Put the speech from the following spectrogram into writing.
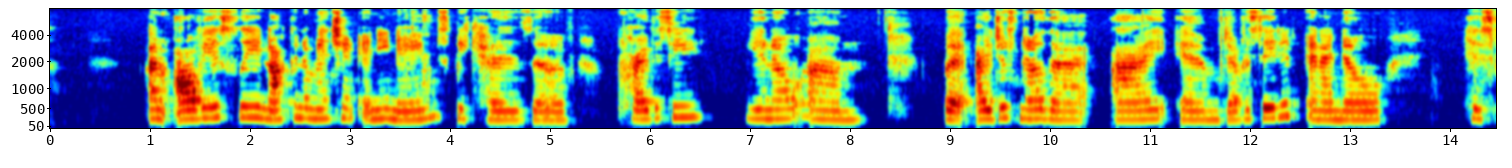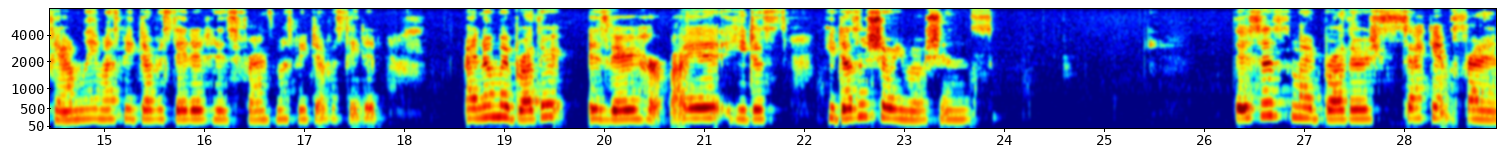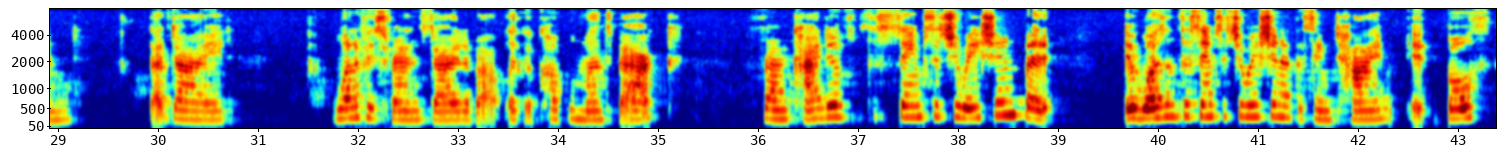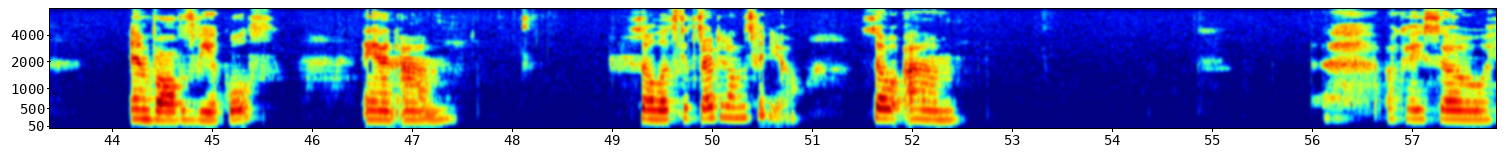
I'm obviously not going to mention any names because of privacy, you know, um, but I just know that I am devastated and I know his family must be devastated, his friends must be devastated. I know my brother is very hurt by it. He just he doesn't show emotions. This is my brother's second friend that died. One of his friends died about like a couple months back from kind of the same situation, but it wasn't the same situation at the same time. It both involves vehicles. And um, so let's get started on this video. So um, okay, so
